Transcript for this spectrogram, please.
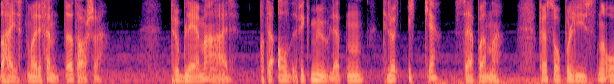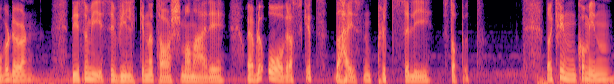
da heisen var i femte etasje. Problemet er at jeg aldri fikk muligheten til å ikke se på henne, for jeg så på lysene over døren, de som viser hvilken etasje man er i, og jeg ble overrasket da heisen plutselig stoppet. Da kvinnen kom inn,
